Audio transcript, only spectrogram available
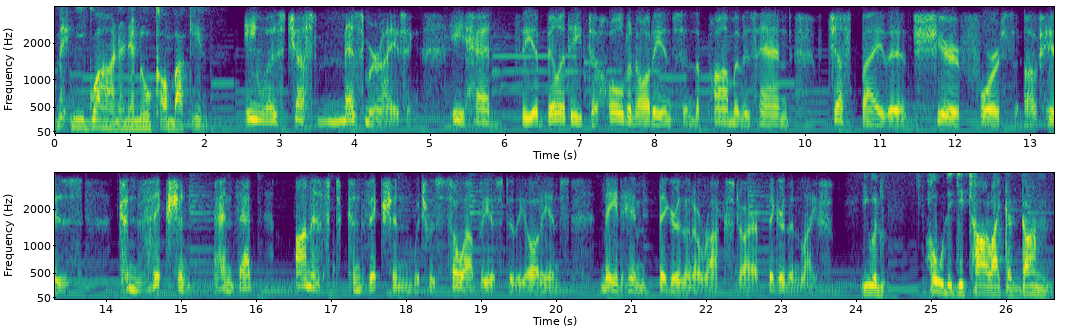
Make me go on and then we'll come back in. He was just mesmerizing. He had the ability to hold an audience in the palm of his hand just by the sheer force of his conviction and that honest conviction, which was so obvious to the audience, made him bigger than a rock star, bigger than life. He would hold the guitar like a gun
